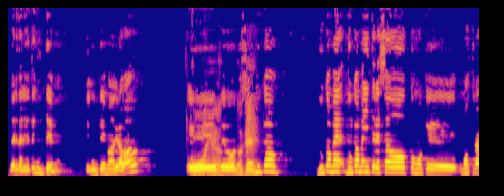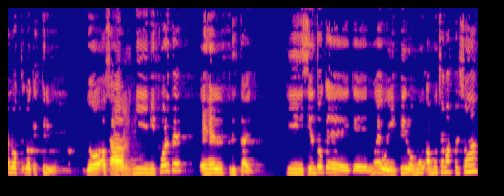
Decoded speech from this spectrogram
verdad, yo tengo un tema, tengo un tema grabado, eh, pero no sé, nunca, nunca me, nunca me ha interesado como que mostrar lo, lo que escribo. Yo, o sea, mi, mi fuerte es el freestyle y siento que, que muevo e inspiro mu- a muchas más personas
